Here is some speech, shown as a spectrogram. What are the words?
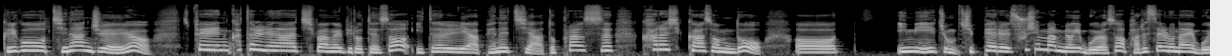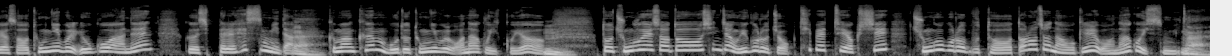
그리고 지난주에요. 스페인 카탈리나 지방을 비롯해서 이탈리아 베네치아 또 프랑스 카르시카 섬도 어 이미 좀 집회를 수십만 명이 모여서 바르셀로나에 모여서 독립을 요구하는 그 집회를 했습니다. 네. 그만큼 모두 독립을 원하고 있고요. 음. 또 중국에서도 신장 위구르 쪽 티베트 역시 중국으로부터 떨어져 나오길 원하고 있습니다. 네.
